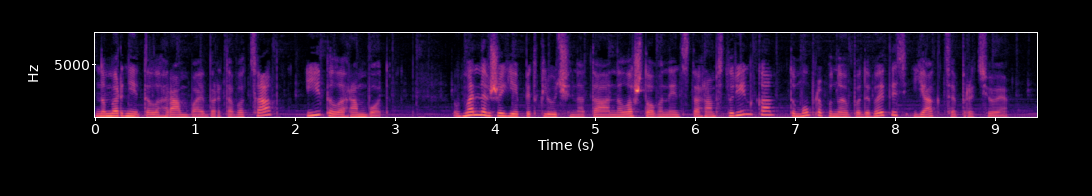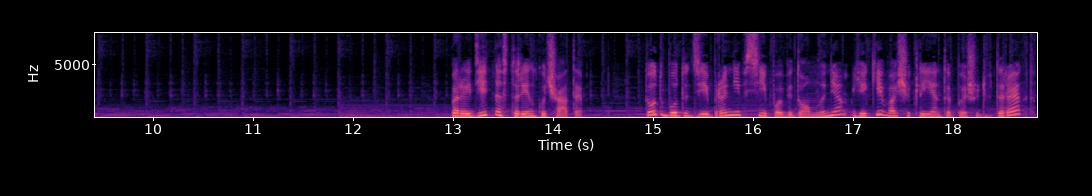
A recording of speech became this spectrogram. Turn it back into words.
номерні Telegram, Viber та WhatsApp і Telegram-бот. В мене вже є підключена та налаштована Instagram сторінка, тому пропоную подивитись, як це працює. Перейдіть на сторінку чати. Тут будуть зібрані всі повідомлення, які ваші клієнти пишуть в Директ,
